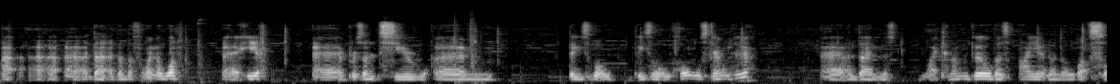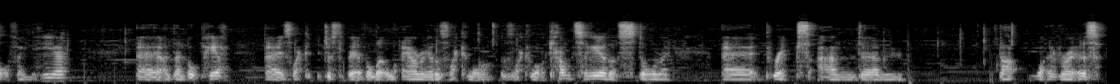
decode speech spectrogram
Uh, uh, uh, and, and, then the final one uh, here uh, presents you um, these little these little holes down here. and then there's like an anvil, there's iron and all that sort of thing here. and then up here uh, it's like just a bit of a little area. There's like a little, there's like a little counter here that's storing uh, bricks and um, that whatever it is,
